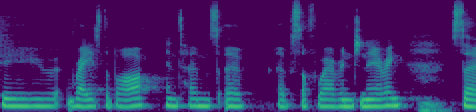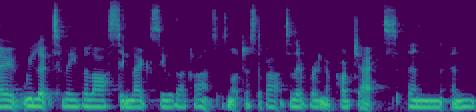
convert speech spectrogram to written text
to raise the bar in terms of of software engineering. So we look to leave a lasting legacy with our clients. It's not just about delivering a project and and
